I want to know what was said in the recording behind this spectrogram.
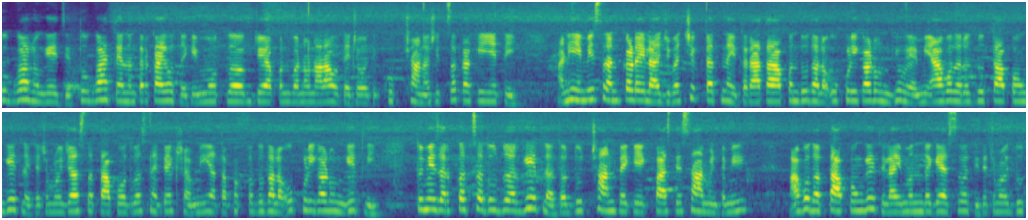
तूप घालून घ्यायचे. तूप घातल्यानंतर काय होतं की मोदक जे आपण बनवणार आहोत त्याच्यावरती खूप छान अशी चकाकी येते. आणि हे मिश्रण कढईला अजिबात चिकटत नाही. तर आता आपण दुधाला उकळी काढून घेऊया. मी अगोदरच दूध तापवून घेतलं त्याच्यामुळे जास्त तापवत बसण्यापेक्षा मी आता फक्त दुधाला उकळी काढून घेतली. तुम्ही जर कच्चं दूध जर घेतलं तर दूध छानपैकी एक पाच ते सहा मिनटं मी अगोदर तापवून घेतलेलं आहे. मंद गॅसवरती. त्याच्यामुळे दूध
